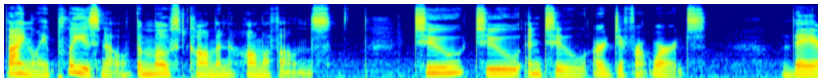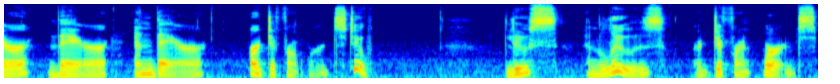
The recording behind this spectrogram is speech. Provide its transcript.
Finally, please know the most common homophones. To, too, and two are different words. There, their, and they're are different words too. Loose and lose are different words.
